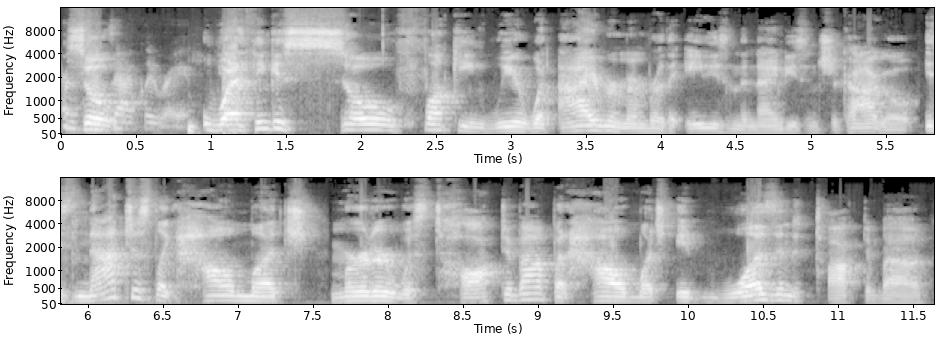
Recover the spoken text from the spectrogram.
That's so exactly right. what I think is so fucking weird, what I remember the 80s and the 90s in Chicago, is not just like how much murder was talked about, but how much it wasn't talked about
